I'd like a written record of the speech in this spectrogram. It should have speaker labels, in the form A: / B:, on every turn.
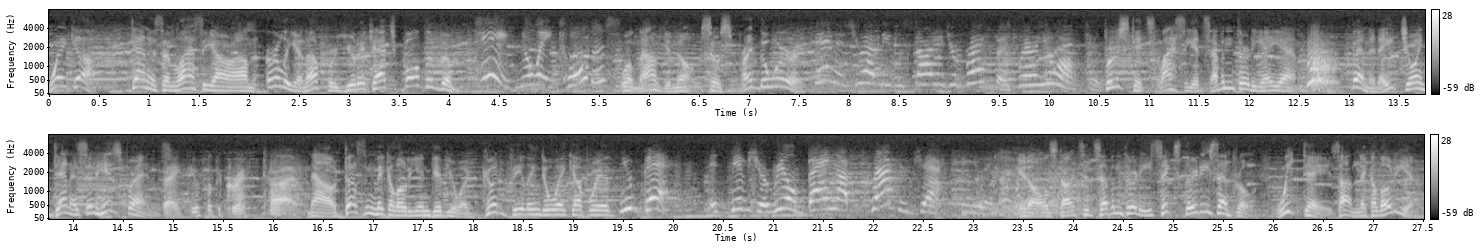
A: Wake up! Dennis and Lassie are on early enough for you to catch both of them.
B: Gee, nobody told us.
A: Well, now you know, so spread the word.
C: Dennis, you haven't even started your breakfast. Where are you off to?
A: First, it's Lassie at 7.30 a.m. Then at 8, join Dennis and his friends.
D: Thank you for the correct time.
A: Now, doesn't Nickelodeon give you a good feeling to wake up with?
B: You bet. It gives you a real bang-up Cracker Jack feeling.
A: It all starts at 7.30, 6.30 Central. Weekdays on Nickelodeon.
